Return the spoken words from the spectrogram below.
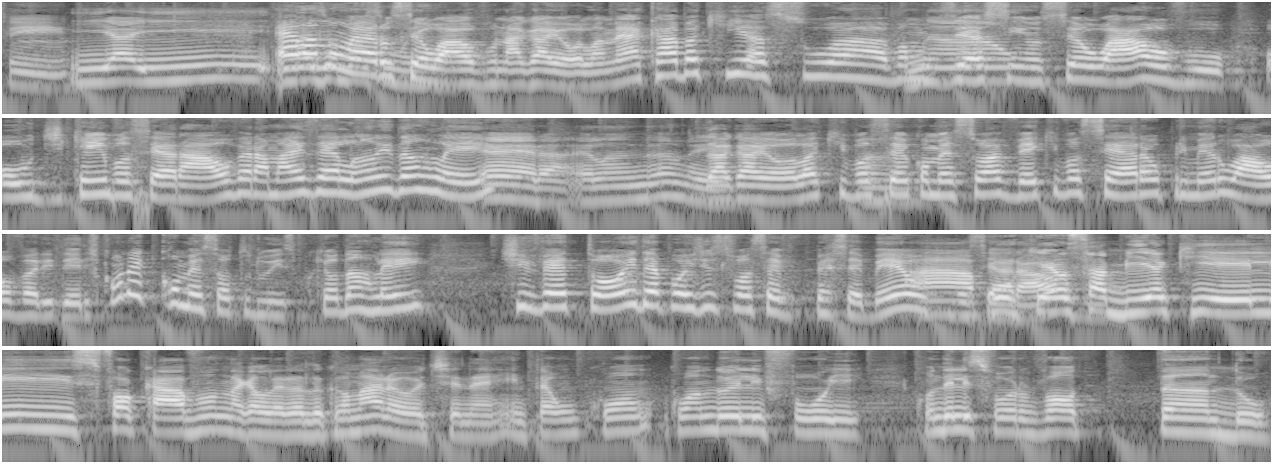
Sim. E aí... Ela mais ou não era o seu alvo na gaiola, né? Acaba que a sua, vamos dizer Não. assim, o seu alvo, ou de quem você era alvo, era mais Elana e Danley. Era, ela ainda lei. Da gaiola, que você começou a ver que você era o primeiro alvo ali deles. Quando é que começou tudo isso? Porque o Danley te vetou e depois disso você percebeu Ah, que você porque eu sabia que eles focavam na galera do camarote, né? Então, com- quando ele foi, quando eles foram votando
